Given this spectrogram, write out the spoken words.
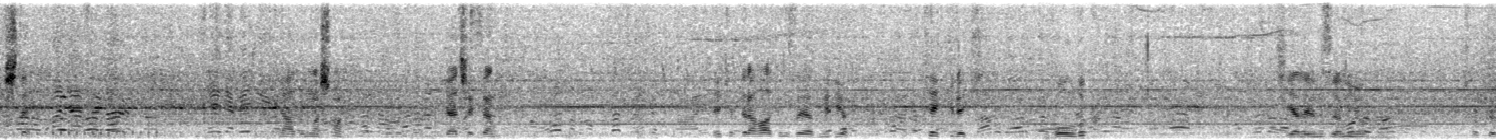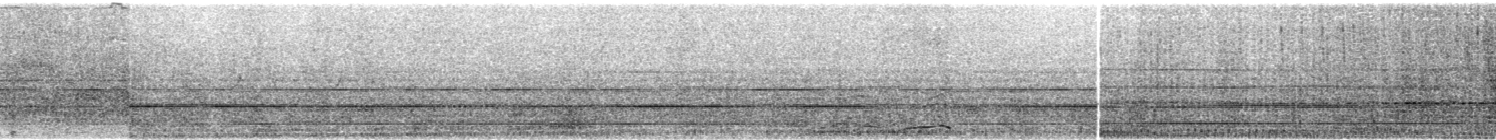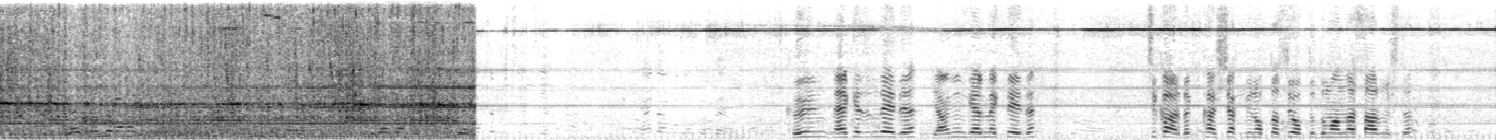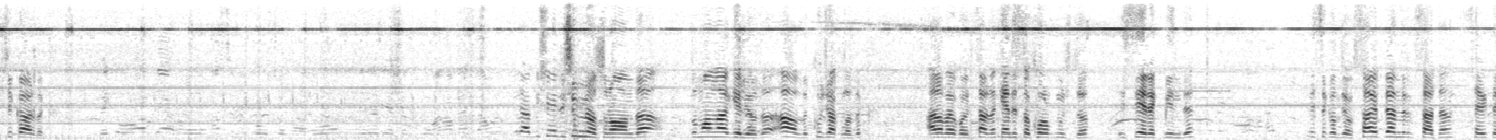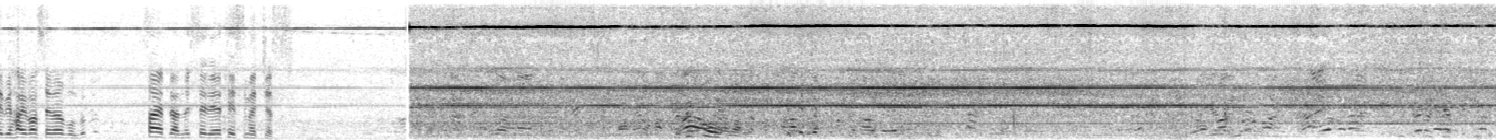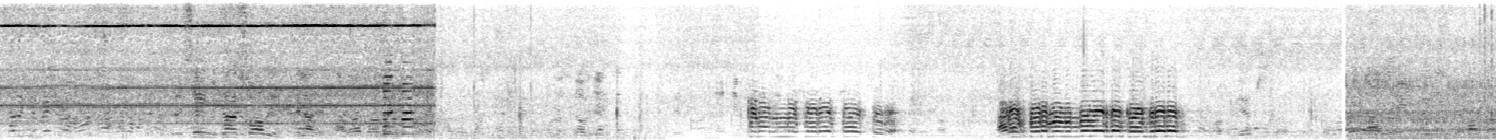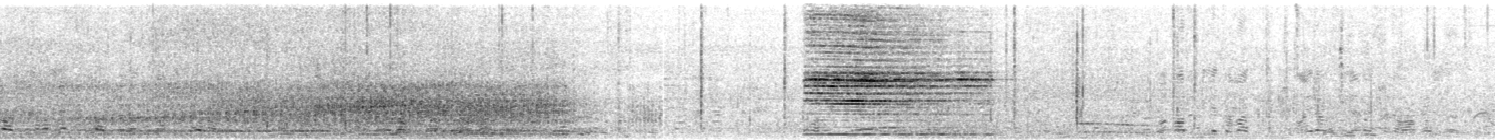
İşte yardımlaşma gerçekten ekiplere halkımıza yardım ediyor. Tek yürek olduk. Ciğerlerimiz yanıyor. Çok kötü. Köyün merkezindeydi. Yangın gelmekteydi. Çıkardık. Kaçacak bir noktası yoktu. Dumanlar sarmıştı. Çıkardık. Ya bir şey düşünmüyorsun o anda. Dumanlar geliyordu. Aldık, kucakladık. Arabaya koyduk. Zaten kendisi de korkmuştu. İsteyerek bindi. Bir sıkıntı yok. Sahiplendirdik zaten. Serik'te bir hayvansever bulduk. Sahiplendik. Seriye teslim edeceğiz. Sen bir tane su alayım. Helal et. Kenarındaki araç sahipleri. Araçları bulunduğu yerden kaldıralım. Bak abi millete bak. Ayran.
